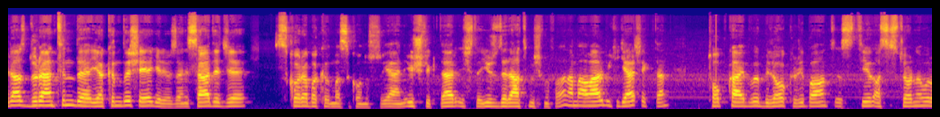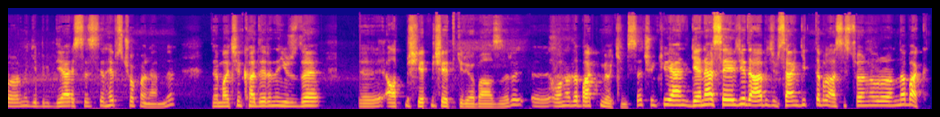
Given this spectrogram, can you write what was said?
biraz Durant'in de yakındığı şeye geliyoruz. Yani sadece skora bakılması konusu. Yani üçlükler işte yüzde 60 mı falan ama halbuki gerçekten top kaybı, blok, rebound, steal, assist, turnover oranı gibi diğer istatistiklerin hepsi çok önemli. Ve maçın kaderini yüzde 60-70 e, etkiliyor bazıları. E, ona da bakmıyor kimse. Çünkü yani genel seyirciye de abicim sen git de bu assist turnover oranına bak.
